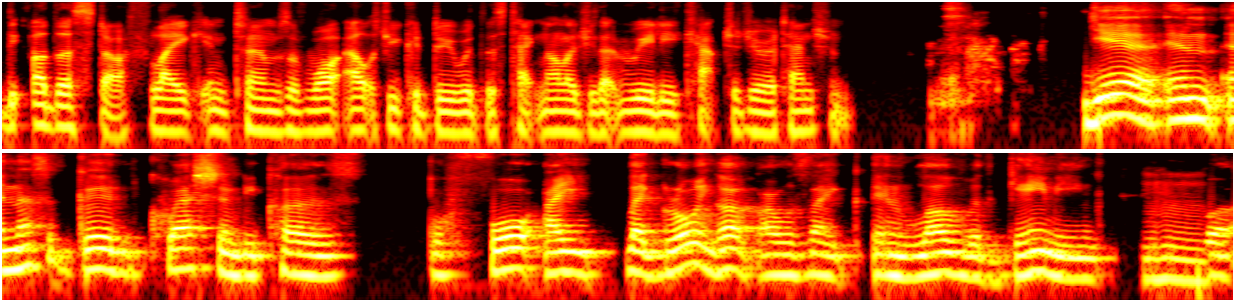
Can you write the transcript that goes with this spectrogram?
the other stuff, like in terms of what else you could do with this technology that really captured your attention? Yeah, and and that's a good question because before I like growing up, I was like in love with gaming, hmm but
